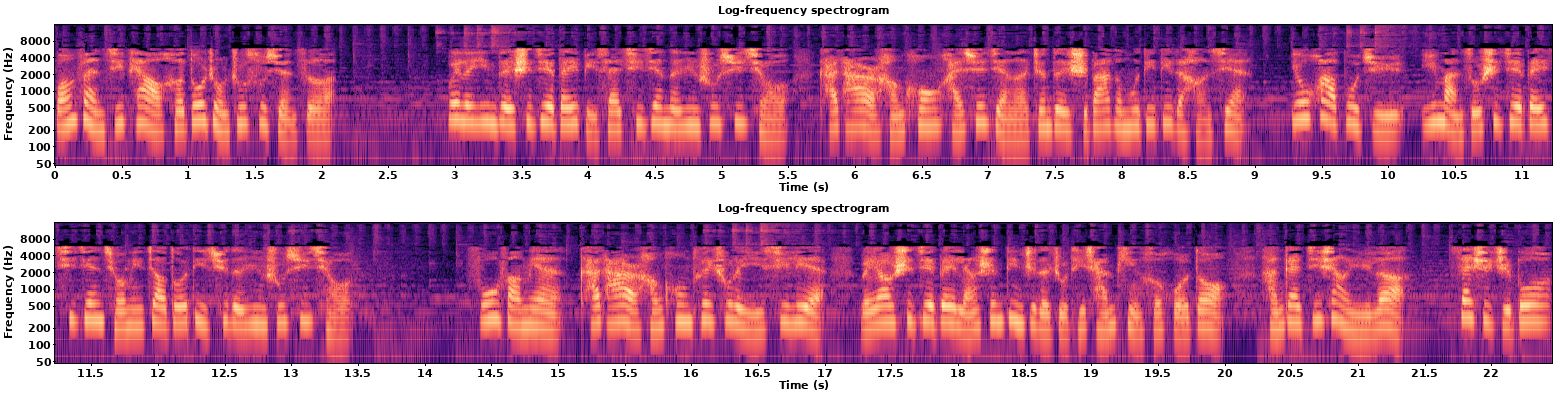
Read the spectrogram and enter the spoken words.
往返机票和多种住宿选择。为了应对世界杯比赛期间的运输需求，卡塔尔航空还削减了针对十八个目的地的航线，优化布局，以满足世界杯期间球迷较多地区的运输需求。服务方面，卡塔尔航空推出了一系列围绕世界杯量身定制的主题产品和活动，涵盖机上娱乐。赛事直播、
